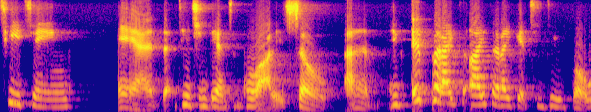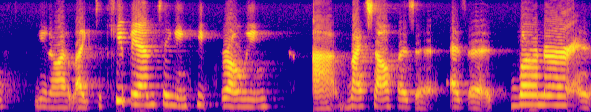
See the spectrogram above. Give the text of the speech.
teaching and teaching dance and Pilates. So um, it, but I like that I get to do both. You know, I like to keep dancing and keep growing uh, myself as a as a learner and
